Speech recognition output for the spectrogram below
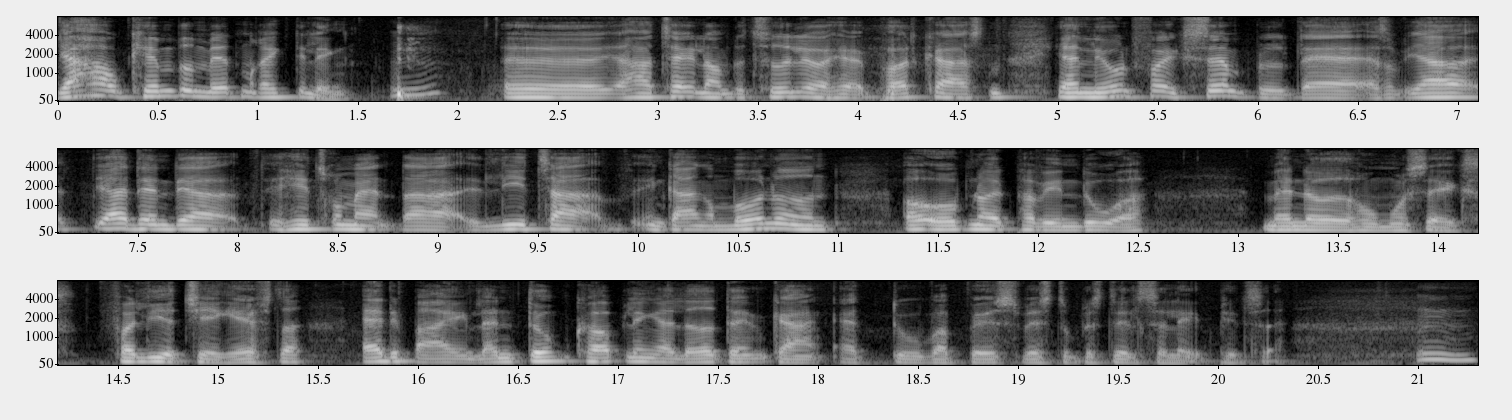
jeg har jo kæmpet med den rigtig længe. Mm. Øh, jeg har talt om det tidligere her i podcasten. Jeg nævnte for eksempel, da altså, jeg, jeg er den der heteromand, der lige tager en gang om måneden og åbner et par vinduer med noget homosex, for lige at tjekke efter. Er det bare en eller anden dum kobling, jeg lavede dengang, at du var bøs, hvis du bestilte salatpizza? Mm.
